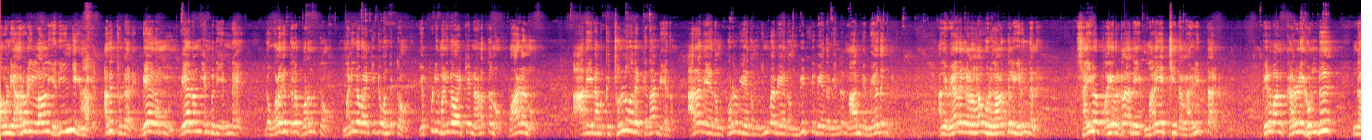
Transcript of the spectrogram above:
அவனுடைய அருள் இல்லாமல் எதையும் செய்ய முடியாது. அதை சொல்றாரு வேதம் வேதம் என்பது என்ன? இந்த உலகத்தில் பிறந்துட்டோம். மனித வாழ்க்கைக்கு வந்துட்டோம். எப்படி மனித வாழ்க்கையை நடத்தணும் வாழணும்? அதை நமக்கு சொல்லுவதற்கு தான் வேதம். அறவேதம் பொருள் வேதம் இன்ப வேதம் வீட்டு வேதம் என்று நான்கு வேதங்கள். அந்த வேதங்கள் எல்லாம் ஒரு காலத்தில் இருந்தன. சைவ பகைவர்கள் அதை மறையச் செய்தார்கள் அழித்தார்கள். பெருமான் கருணை கொண்டு இந்த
